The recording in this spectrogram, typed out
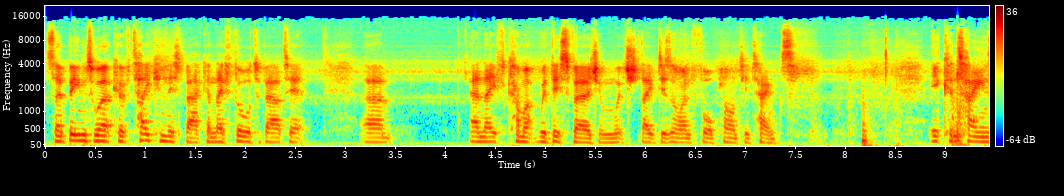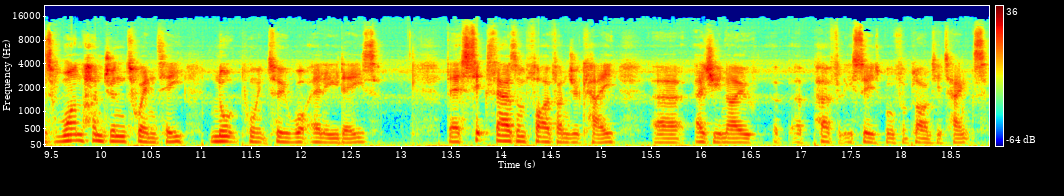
So Beamswork have taken this back and they've thought about it um, and they've come up with this version which they've designed for planted tanks. It contains 120 0.2 watt LEDs. They're 6500K, uh, as you know, are, are perfectly suitable for planted tanks.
